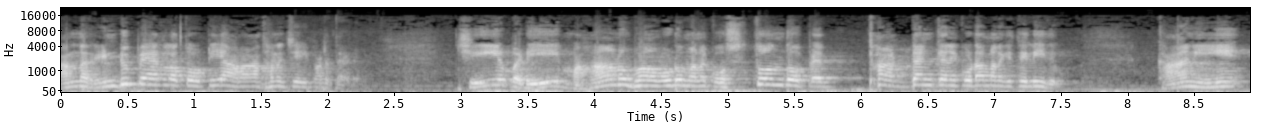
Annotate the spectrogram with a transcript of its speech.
అన్న రెండు పేర్లతోటి ఆరాధన చేయబడతాడు. చేయబడి మహానుభావుడు మనకు వస్తోందో పెద్ద అడ్డంకని కూడా మనకి తెలియదు కానీ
